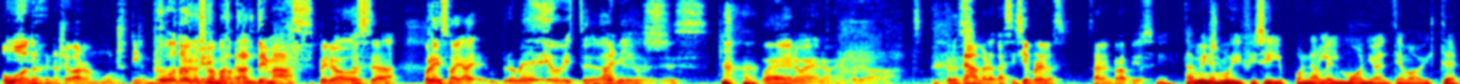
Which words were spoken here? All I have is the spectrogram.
Hubo y- otros que nos llevaron mucho tiempo. Hubo otros que nos llevan bastante más, pero, o sea, por eso, hay, hay un promedio, ¿viste? Que- Años. es- bueno, bueno, bueno, pero. Pero, Nah, sí. pero casi siempre los salen rápido. Sí, también es muy difícil ponerle el monio al tema, ¿viste?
